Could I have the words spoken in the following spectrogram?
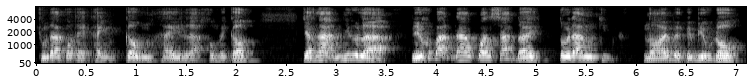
chúng ta có thể thành công hay là không thành công. Chẳng hạn như là nếu các bạn đang quan sát đây tôi đang nói về cái biểu đồ.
